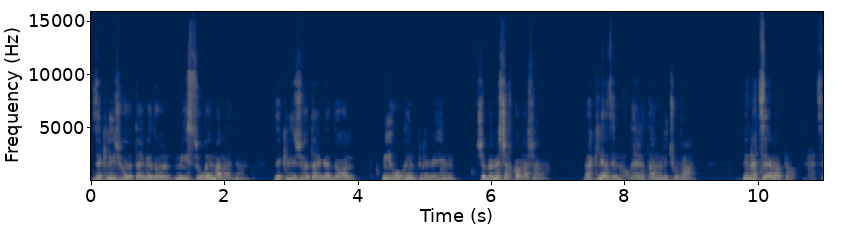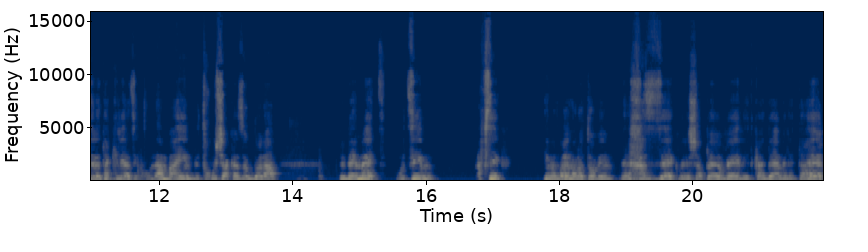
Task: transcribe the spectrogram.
זה כלי שהוא יותר גדול מאיסורים על האדם. זה כלי שהוא יותר גדול מהרהורים פנימיים שבמשך כל השנה. והכלי הזה מעורר אותנו לתשובה. ננצל אותו, ננצל את הכלי הזה, כולם באים בתחושה כזו גדולה, ובאמת רוצים להפסיק עם הדברים הלא טובים, ולחזק ולשפר ולהתקדם ולטהר.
